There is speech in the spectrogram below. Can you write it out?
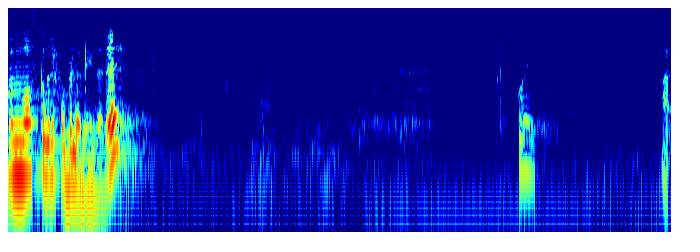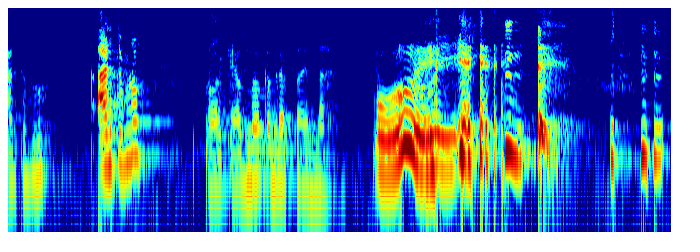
Men nå skal dere få belønningen deres. Oi. Hva er dette for noe? Hva er dette for noe? Ok, og nå kan dere åpne øynene. Oi.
